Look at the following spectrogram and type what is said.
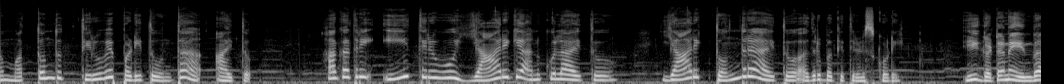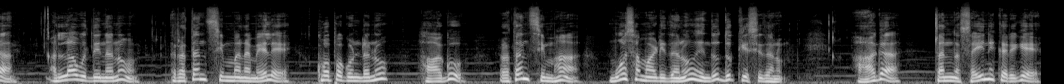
ಮತ್ತೊಂದು ತಿರುವೇ ಪಡಿತು ಅಂತ ಆಯಿತು. ಹಾಗಾದರೆ ಈ ತಿರುವು ಯಾರಿಗೆ ಅನುಕೂಲ ಆಯಿತು? ಯಾರಿಗೆ ತೊಂದರೆ ಆಯಿತು? ಅದ್ರ ಬಗ್ಗೆ ತಿಳಿಸ್ಕೊಡಿ. ಈ ಘಟನೆಯಿಂದ ಅಲ್ಲಾವುದ್ದೀನನು ರತನ್ ಸಿಂಹನ ಮೇಲೆ ಕೋಪಗೊಂಡನು ಹಾಗೂ ರತನ್ ಸಿಂಹ ಮೋಸ ಮಾಡಿದನು ಎಂದು ದುಃಖಿಸಿದನು. ಆಗ ತನ್ನ ಸೈನಿಕರಿಗೆ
